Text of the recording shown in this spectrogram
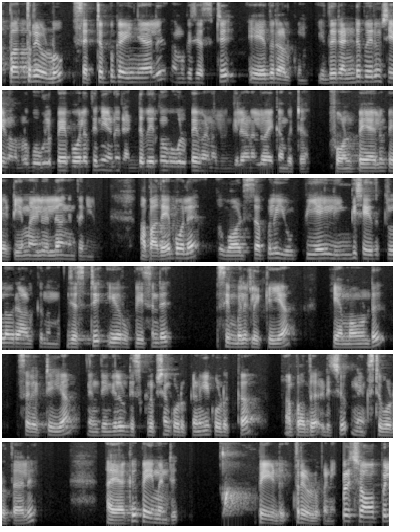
അപ്പം അത്രയേ ഉള്ളൂ. സെറ്റപ്പ് കഴിഞ്ഞാൽ നമുക്ക് ജസ്റ്റ് ഏതൊരാൾക്കും ഇത് രണ്ട് പേരും ചെയ്യണം. നമ്മൾ ഗൂഗിൾ പേ പോലെ തന്നെയാണ് രണ്ട് രണ്ടുപേർക്കും ഗൂഗിൾ പേ വേണമല്ലോ. എങ്കിലാണല്ലോ അയക്കാൻ പറ്റുക. ഫോൺ പേ ആയാലും പേ ടി എം ആയാലും എല്ലാം അങ്ങനെ തന്നെയാണ്. അപ്പം അതേപോലെ വാട്സാപ്പിൽ യു പി ഐ ലിങ്ക് ചെയ്തിട്ടുള്ള ഒരാൾക്ക് നമ്മൾ ജസ്റ്റ് ഈ റുപ്പീസിന്റെ സിമ്പിൾ ക്ലിക്ക് ചെയ്യുക. എമൗണ്ട് സെലക്ട് ചെയ്യുക. എന്തെങ്കിലും ഡിസ്ക്രിപ്ഷൻ കൊടുക്കണമെങ്കിൽ കൊടുക്കുക. അപ്പോൾ അത് അടിച്ചു. നെക്സ്റ്റ് കൊടുത്താൽ അയാൾക്ക് പേയ്മെന്റ് പെയ്ഡ് ഇത്രയേ ഉള്ളൂ പണി. ഒരു ഷോപ്പിൽ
